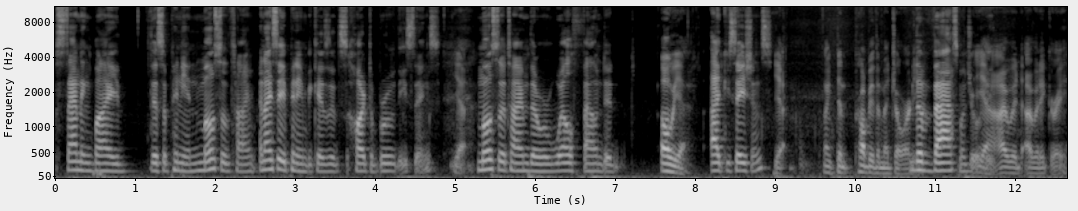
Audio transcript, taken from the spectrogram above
standing by this opinion most of the time, and I say opinion because it's hard to prove these things. Yeah. most of the time there were well-founded Oh yeah. accusations Yeah. Like the probably the majority. the vast majority yeah, I would I would agree.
